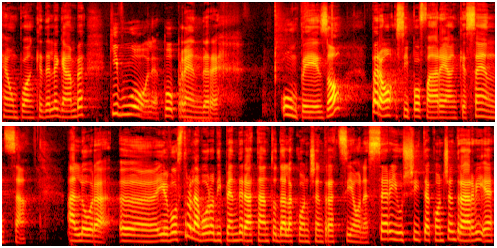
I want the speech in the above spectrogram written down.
e un po' anche delle gambe. Chi vuole può prendere un peso, però si può fare anche senza. Allora, eh, il vostro lavoro dipenderà tanto dalla concentrazione. Se riuscite a concentrarvi e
